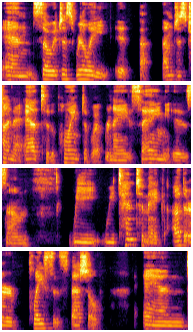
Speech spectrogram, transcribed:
and so it just really it. I'm just trying to add to the point of what Renee is saying is. Um, we we tend to make other places special and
